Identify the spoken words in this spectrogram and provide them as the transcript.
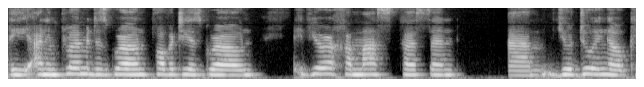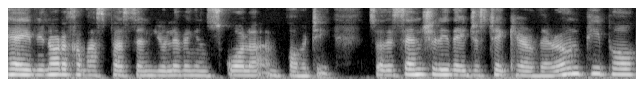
the unemployment has grown, poverty has grown. If you're a Hamas person, um, you're doing okay. If you're not a Hamas person, you're living in squalor and poverty. So essentially, they just take care of their own people,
